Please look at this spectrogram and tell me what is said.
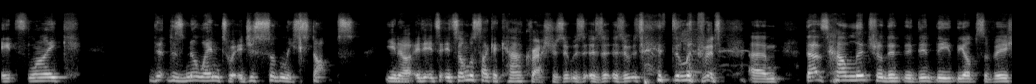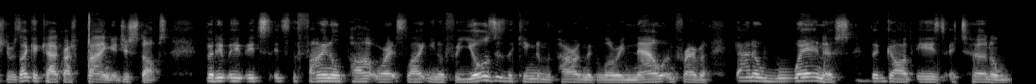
it's like th- there's no end to it. It just suddenly stops you know, it, it's it's almost like a car crash as it was as, as it was delivered. Um, that's how literal they, they, did the, the observation. It was like a car crash, bang, it just stops. But it, it, it's it's the final part where it's like, you know, for yours is the kingdom, the power, and the glory now and forever. That awareness that God is eternal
